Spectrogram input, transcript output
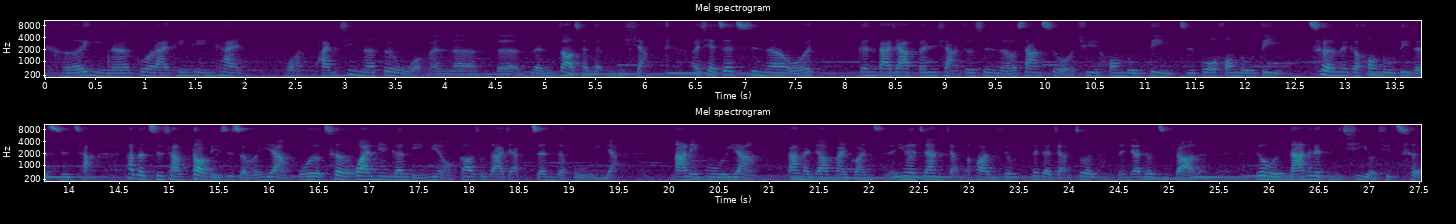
可以呢过来听听看环环境呢对我们呢的人造成的影响。而且这次呢，我会跟大家分享，就是呢上次我去烘炉地直播烘炉地。测那个烘炉地的磁场，它的磁场到底是怎么样？我有测外面跟里面，我告诉大家真的不一样。哪里不一样？当然就要卖关子，因为这样讲的话，你就那个讲座人家就知道了。就我拿那个仪器有去测，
